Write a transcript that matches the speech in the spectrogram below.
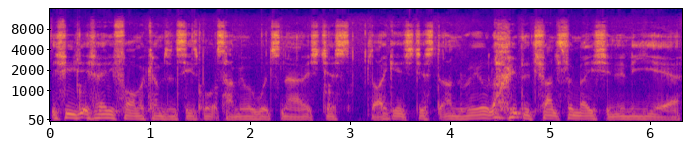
if you, if any farmer comes and sees what's happening with woods now, it's just like it's just unreal. Like the transformation in a year.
